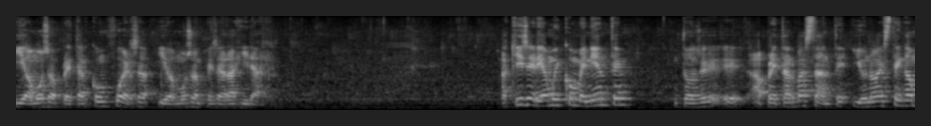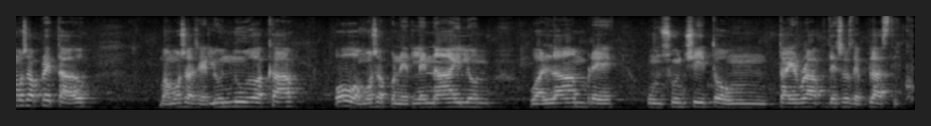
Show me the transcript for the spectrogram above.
y vamos a apretar con fuerza y vamos a empezar a girar. Aquí sería muy conveniente entonces eh, apretar bastante y una vez tengamos apretado vamos a hacerle un nudo acá o vamos a ponerle nylon o alambre, un sunchito, un tie wrap de esos de plástico.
